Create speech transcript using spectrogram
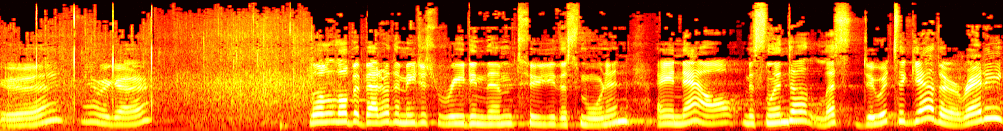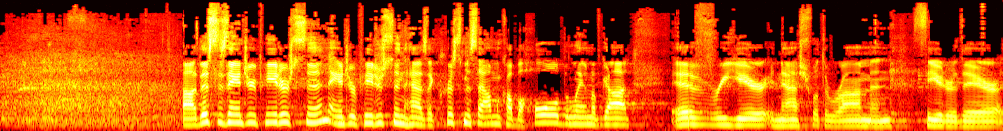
Good. There we go. A little, little bit better than me just reading them to you this morning. And now, Miss Linda, let's do it together. Ready? Uh, this is Andrew Peterson. Andrew Peterson has a Christmas album called Behold the Lamb of God. Every year in Nashville at the Ryman Theater there,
